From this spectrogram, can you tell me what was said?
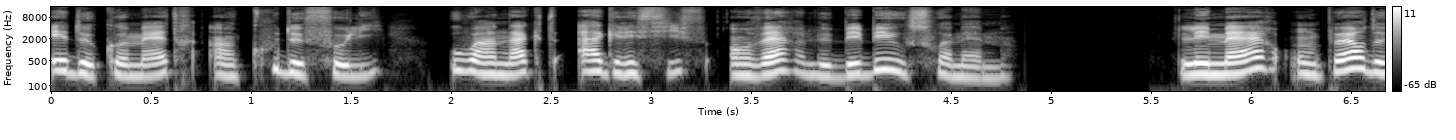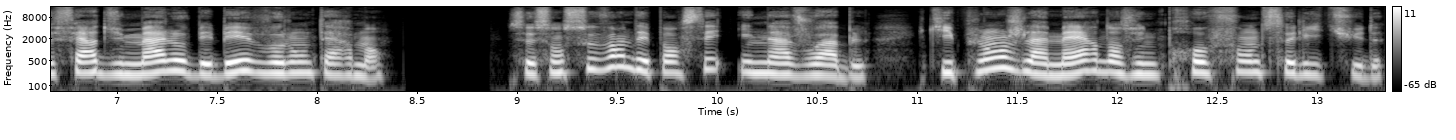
et de commettre un coup de folie ou un acte agressif envers le bébé ou soi-même. Les mères ont peur de faire du mal au bébé volontairement. Ce sont souvent des pensées inavouables qui plongent la mère dans une profonde solitude,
